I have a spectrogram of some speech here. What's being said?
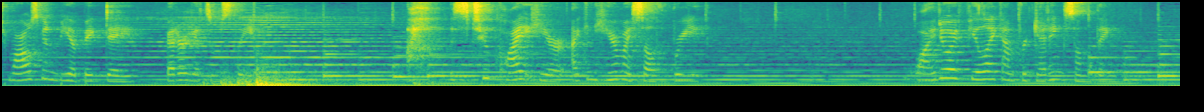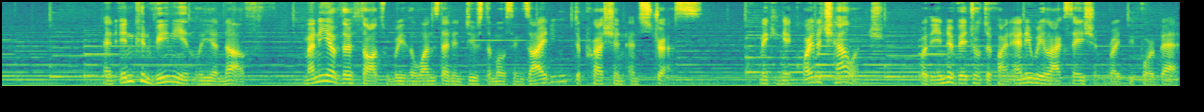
Tomorrow's gonna be a big day. Better get some sleep. It's too quiet here. I can hear myself breathe. Why do I feel like I'm forgetting something? And inconveniently enough, many of their thoughts will be the ones that induce the most anxiety, depression, and stress, making it quite a challenge for the individual to find any relaxation right before bed.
